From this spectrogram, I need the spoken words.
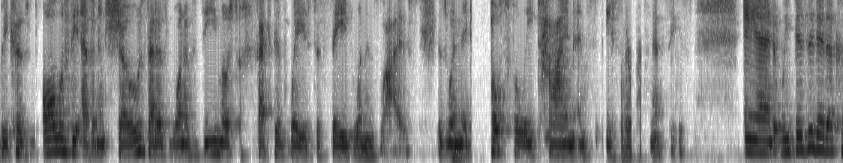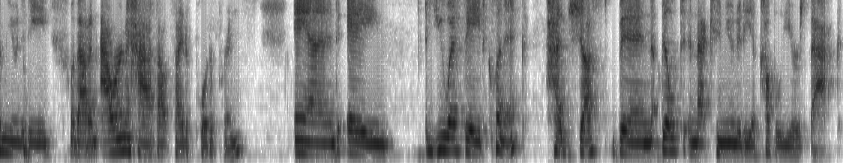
because all of the evidence shows that is one of the most effective ways to save women's lives is when they healthfully time and space their pregnancies. And we visited a community about an hour and a half outside of Port au Prince, and a USAID clinic had just been built in that community a couple years back.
